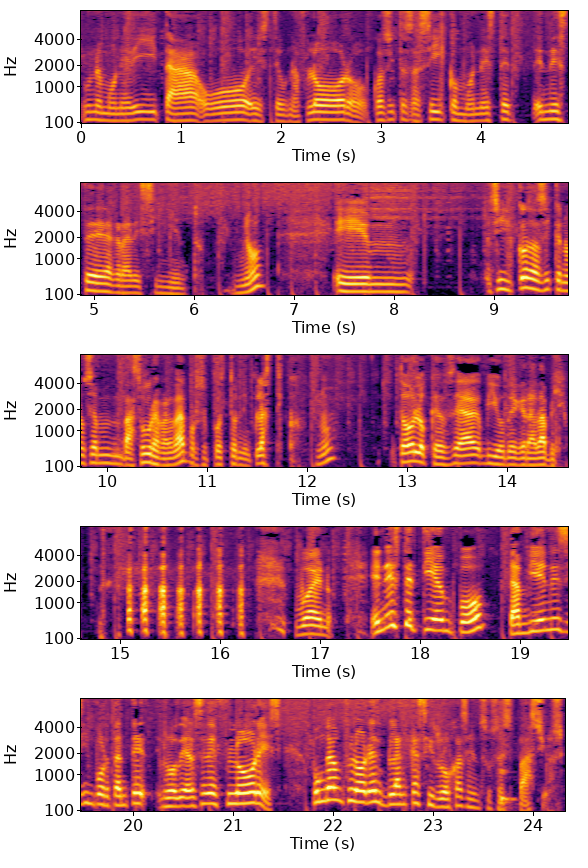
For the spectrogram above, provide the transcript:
una monedita o este una flor o cositas así como en este en este agradecimiento, ¿no? Eh, sí, cosas así que no sean basura, ¿verdad? Por supuesto, ni plástico, ¿no? Todo lo que sea biodegradable. bueno, en este tiempo también es importante rodearse de flores. Pongan flores blancas y rojas en sus espacios.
